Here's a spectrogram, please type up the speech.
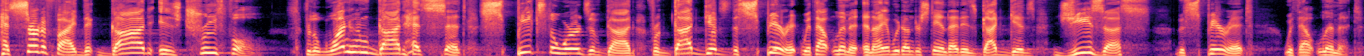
has certified that God is truthful. For the one whom God has sent speaks the words of God, for God gives the Spirit without limit. And I would understand that is God gives Jesus the Spirit without limit.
